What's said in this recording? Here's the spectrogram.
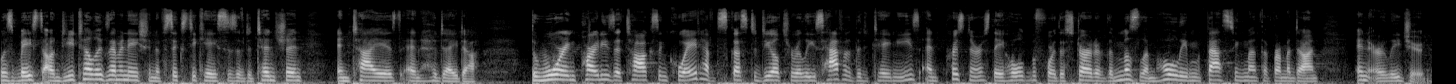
was based on detailed examination of 60 cases of detention in Taiz and Hodeidah. The warring parties at talks in Kuwait have discussed a deal to release half of the detainees and prisoners they hold before the start of the Muslim holy fasting month of Ramadan in early June.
